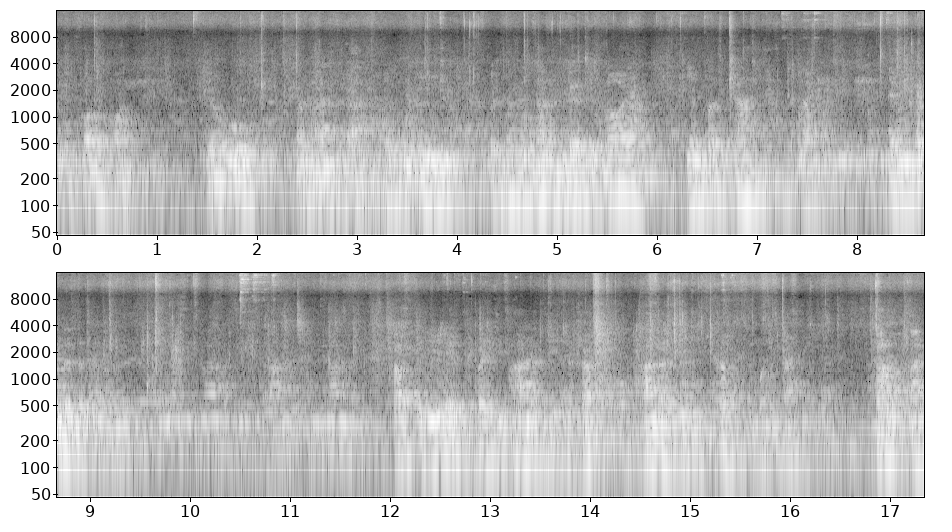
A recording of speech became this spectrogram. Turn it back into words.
หลวงพ่อก่อน เดี๋ยวปัญหาต่างๆให้หลวงพี่เป็นคนท่านเกิดเรียบร้อยเยี่ยมเปิดได้ครับแต่มีขั้นเริ่มครับทีนี้ไป 15 นาทีนะครับ5นาทีครับเสมอกันครับอ่าน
